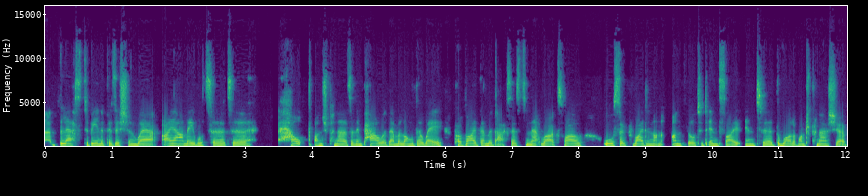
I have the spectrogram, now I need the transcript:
uh, blessed to be in a position where I am able to, to help entrepreneurs and empower them along their way, provide them with access to networks while also providing an unfiltered insight into the world of entrepreneurship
